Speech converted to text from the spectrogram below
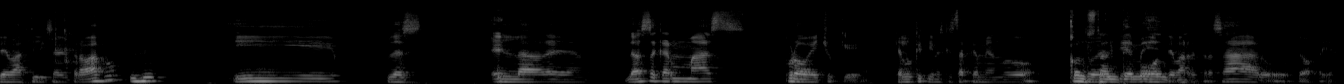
te va a agilizar el trabajo y pues la, eh, le vas a sacar más provecho que, que, algo que tienes que estar cambiando constantemente. o te va a retrasar o te va a fallar.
